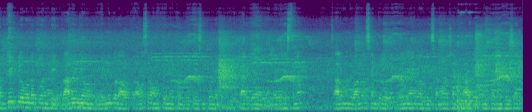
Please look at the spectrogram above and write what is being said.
సబ్జెక్టులో ఉన్నటువంటి ప్రావీణ్యం ఇవన్నీ కూడా అవసరం అవుతున్నటువంటి ఉద్దేశంతోనే కార్యక్రమం నిర్వహిస్తున్నాం. చాలామంది వందల సంఖ్యలో యువ ఈ సమావేశానికి హాజరై చేశారు.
